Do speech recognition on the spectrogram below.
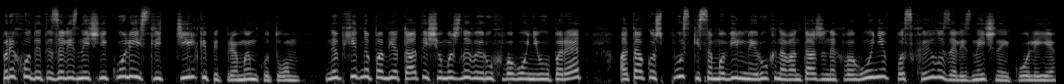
Переходити залізничні колії слід тільки під прямим кутом. Необхідно пам'ятати, що можливий рух вагонів уперед, а також пуск і самовільний рух навантажених вагонів по схилу залізничної колії.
